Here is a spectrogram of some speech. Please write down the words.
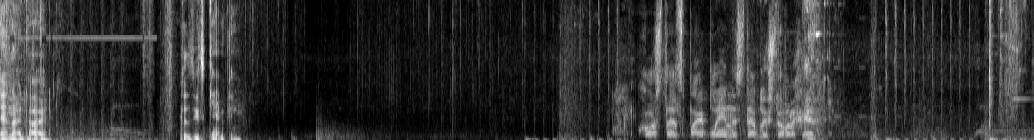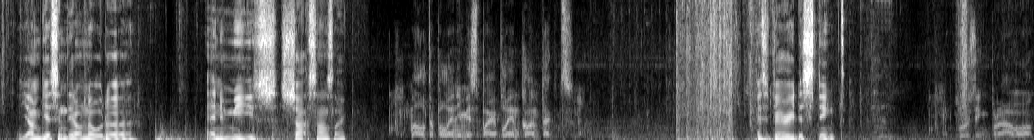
And I died. Because he's camping. Hostile spy plane established overhead. Yeah, I'm guessing they don't know what a enemy's shot sounds like. Multiple enemy spy plane contacts. It's very distinct. Losing Bravo.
